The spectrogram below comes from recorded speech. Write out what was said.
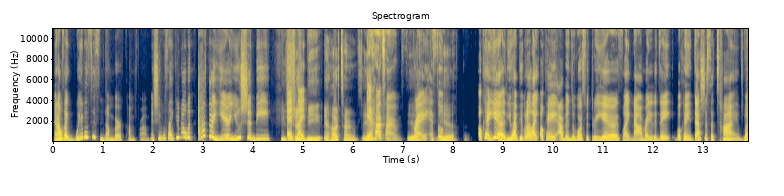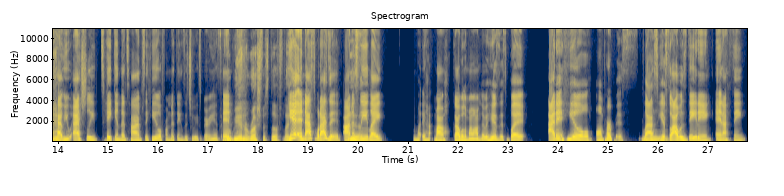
And I was like, "Where does this number come from?" And she was like, "You know what? After a year, you should be You And, should like, be in her terms. Yeah. in her terms, Yeah. right?" And so yeah. Okay, yeah, you have people that are like, okay, I've been divorced for three years, like now I'm ready to date. Okay, that's just a time. But Yeah. have you actually taken the time to heal from the things that you experienced? And be in a rush for stuff. Like yeah, and that's what I did. Honestly, like my, my God willing, my mom never hears this, but I didn't heal on purpose last year. Mm. So I was dating, and I think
